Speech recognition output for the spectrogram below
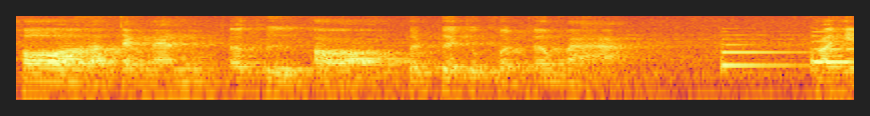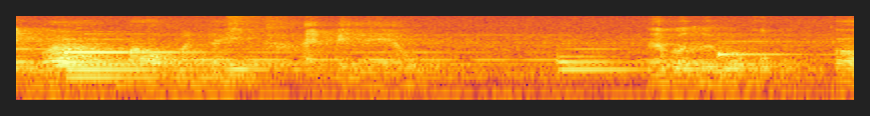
พอหลังจากนั้นก็คือพอเพื่อนๆทุกคนก็มา ก็เห็นว่าเมาส์มันได้หายไปแล้ว แล้วบังเอิญว่าผมก็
